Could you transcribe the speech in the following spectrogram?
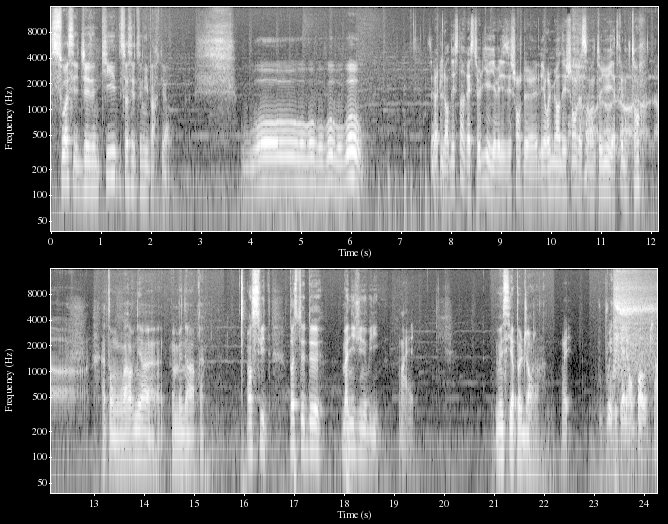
Soit c'est Jason Kidd, soit c'est Tony Parker. Wow, wow, wow, wow, wow, c'est vrai, leur destin reste lié. Il y avait les échanges de, les rumeurs d'échange à San Antonio il y a très longtemps. Attends, on va revenir au meneur après. Ensuite, poste 2, Manu Ginobili. Ouais. Même s'il y a Paul George. Hein. Oui. Vous pouvez décaler en 3 au pire.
